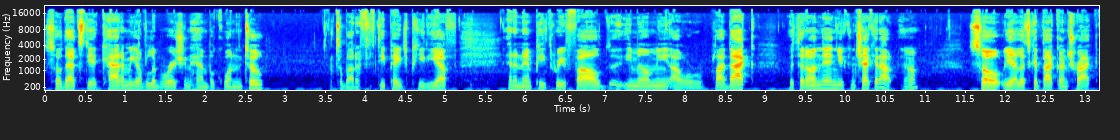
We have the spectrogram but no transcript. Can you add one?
So that's the Academy of Liberation Handbook One and Two. It's about a 50-page PDF and an MP3 file. Email me, I will reply back with it on there, and you can check it out. You know. So yeah, let's get back on track.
